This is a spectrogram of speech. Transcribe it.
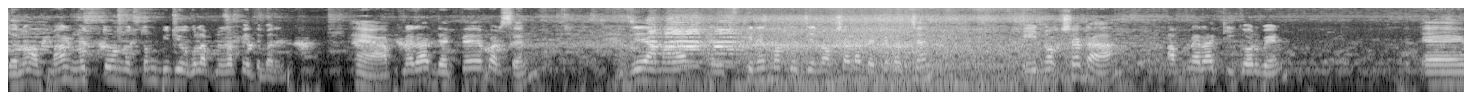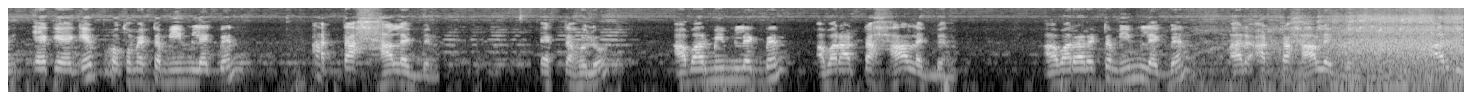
যেন আপনার নতুন নতুন ভিডিওগুলো আপনারা পেতে পারেন। হ্যাঁ আপনারা দেখতে পারছেন যে আমার স্ক্রিনের মধ্যে যে নকশাটা দেখতে পাচ্ছেন, এই নকশাটা আপনারা কি করবেন? একে একে প্রথম একটা মিম লিখবেন, আটটা হা লিখবেন। একটা হলো আবার মিম লিখবেন, আবার আটটা হা লিখবেন। আবার আর একটা মিম লিখবেন আর আটটা হা লিখবেন। আরবি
